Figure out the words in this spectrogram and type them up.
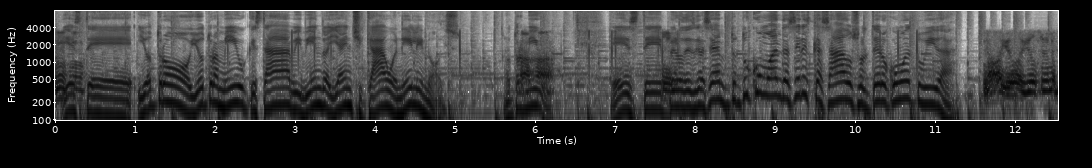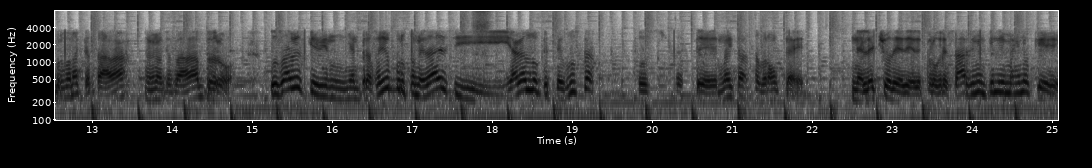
y este y otro y otro amigo que está viviendo allá en Chicago, en Illinois. Otro amigo. Este, pero desgraciadamente, ¿tú, ¿tú cómo andas? ¿Eres casado, soltero? ¿Cómo es tu vida? No, yo, yo soy una persona casada, soy una casada, pero tú sabes que mien- mientras hay oportunidades y hagas lo que te gusta, pues este, no hay tanta bronca en el hecho de, de- de progresar, ¿sí me entiendes? Imagino que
